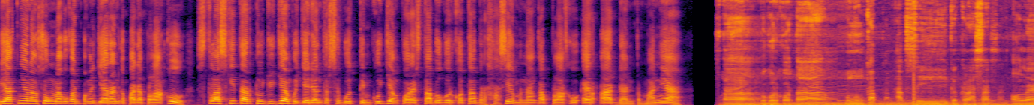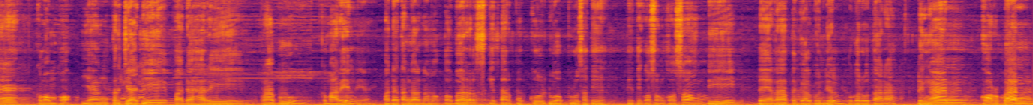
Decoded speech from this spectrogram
pihaknya langsung melakukan pengejaran kepada pelaku. Setelah sekitar 7 jam kejadian tersebut, tim Kujang Polresta Bogor Kota berhasil menangkap pelaku RA dan temannya. Polresta Bogor Kota mengungkap aksi kekerasan oleh kelompok yang terjadi pada hari Rabu kemarin ya, pada tanggal 6 Oktober sekitar pukul 21.00 di daerah Tegal Gundil, Bogor Utara dengan korban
